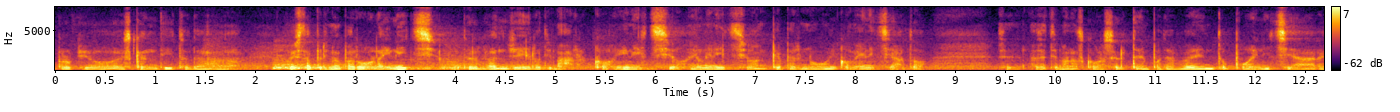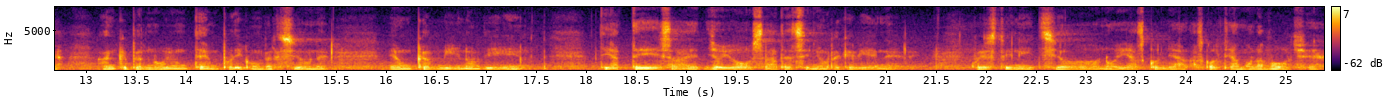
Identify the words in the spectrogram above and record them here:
proprio è scandito da questa prima parola, inizio del Vangelo di Marco. Inizio, è un inizio anche per noi, come è iniziato la settimana scorsa il tempo di avvento, può iniziare anche per noi un tempo di conversione e un cammino di, di attesa e gioiosa del Signore che viene questo inizio noi ascoltiamo la voce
